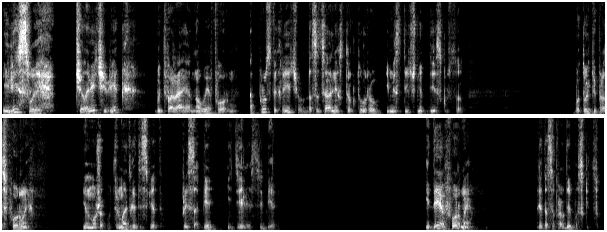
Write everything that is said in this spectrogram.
і весь свой чалавечы век вытварае новыя формы ад простых рэчаў да сацыяльных структураў і містычных дыскурсаў. Бо толькі праз формы ён можа утрымаць гэты свет пры сабе і дзеля сябе. Ідэя формы гэта сапраўды боскі цуд.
